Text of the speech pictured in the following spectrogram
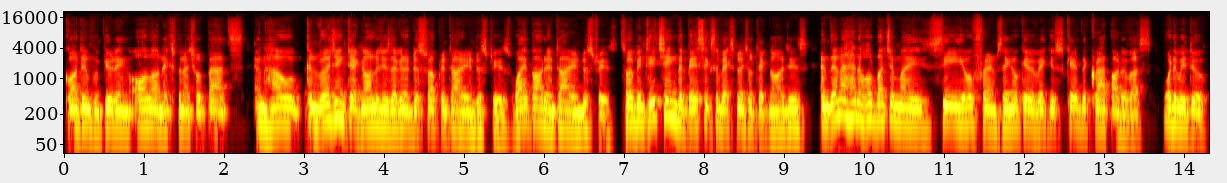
quantum computing, all on exponential paths, and how converging technologies are going to disrupt entire industries, wipe out entire industries. So I've been teaching the basics of exponential technologies. And then I had a whole bunch of my CEO friends saying, okay, Vivek, you scared the crap out of us. What do we do?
